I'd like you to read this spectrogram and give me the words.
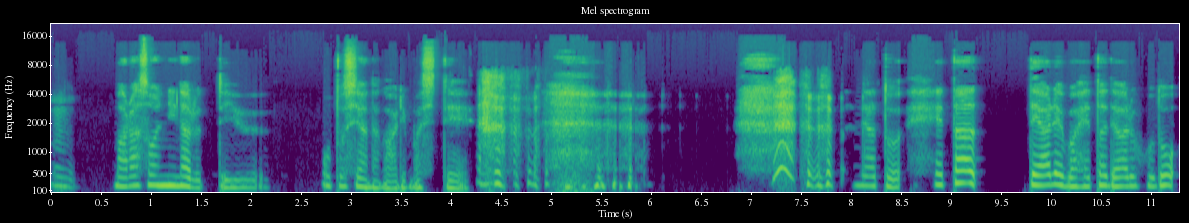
うん。うん。マラソンになるっていう落とし穴がありまして、で、あと、下手であれば下手であるほど、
